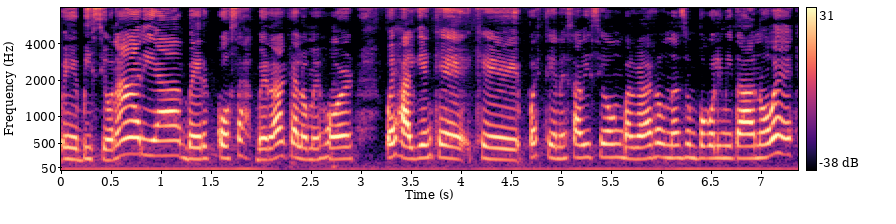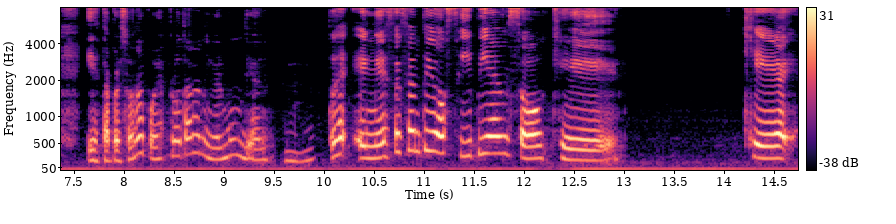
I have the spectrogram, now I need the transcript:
eh, visionaria, ver cosas, ¿verdad? Que a lo mejor, pues alguien que, que pues tiene esa visión, valga la redundancia, un poco limitada no ve, y esta persona puede explotar a nivel mundial. Entonces, en ese sentido, sí pienso que, que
